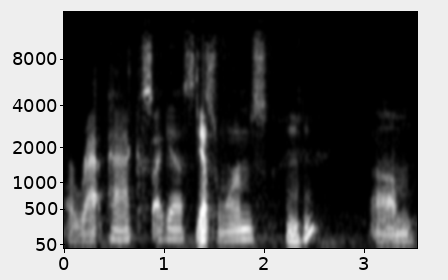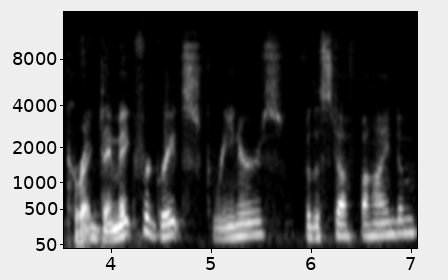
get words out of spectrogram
or rat packs, I guess. Yep. swarms. Mm-hmm. Um, Correct. They make for great screeners for the stuff behind them,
